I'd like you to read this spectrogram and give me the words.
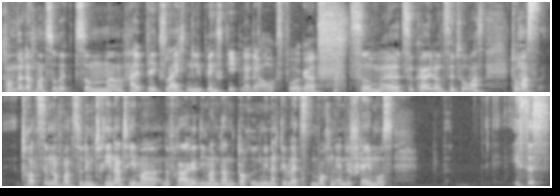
Kommen wir doch mal zurück zum äh, halbwegs leichten Lieblingsgegner der Augsburger, zum, äh, zu Köln und zu Thomas. Thomas, trotzdem noch mal zu dem Trainerthema eine Frage, die man dann doch irgendwie nach dem letzten Wochenende stellen muss. Ist es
